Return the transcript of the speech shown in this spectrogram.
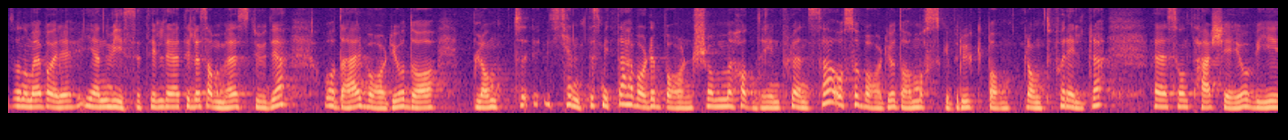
Så nå må jeg bare igjen vise til det, til det samme studiet. og Der var det jo da blant kjente smitte. Her var det barn som hadde influensa, og så var det jo da maskebruk blant, foreldre. Sånt sånn her ser jo vi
